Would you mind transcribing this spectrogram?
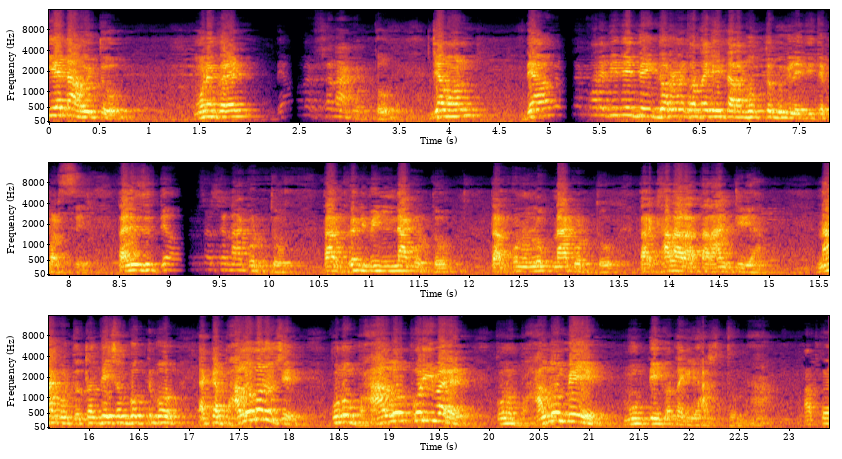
ইয়ে না হইতো, মনে করেন দেওয়া ব্যবসা না করতো, যেমন দেওয়া ব্যবসা করে দিতে এই ধরনের তারা দিতে পারছে, তাহলে যদি দেওয়া ব্যবসা সে না করতো, তার ফ্রেন্ড না করতো, তার কোনো লোক না করতো, তার খালারা, তার আন্টিরা না করতো, তাহলে এইসব বক্তব্য একটা ভালো মানুষের, কোনো ভালো পরিবারের কোনো ভালো মেয়ের মুখ দিয়ে কথাগুলি আসতো না। আপনি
